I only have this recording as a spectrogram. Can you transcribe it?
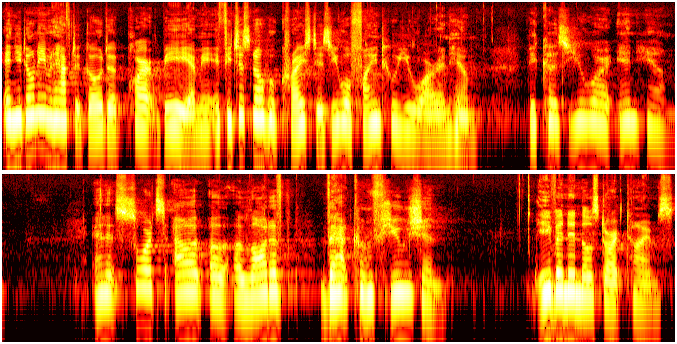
And you don't even have to go to part B. I mean, if you just know who Christ is, you will find who you are in Him because you are in Him. And it sorts out a, a lot of that confusion, even in those dark times.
